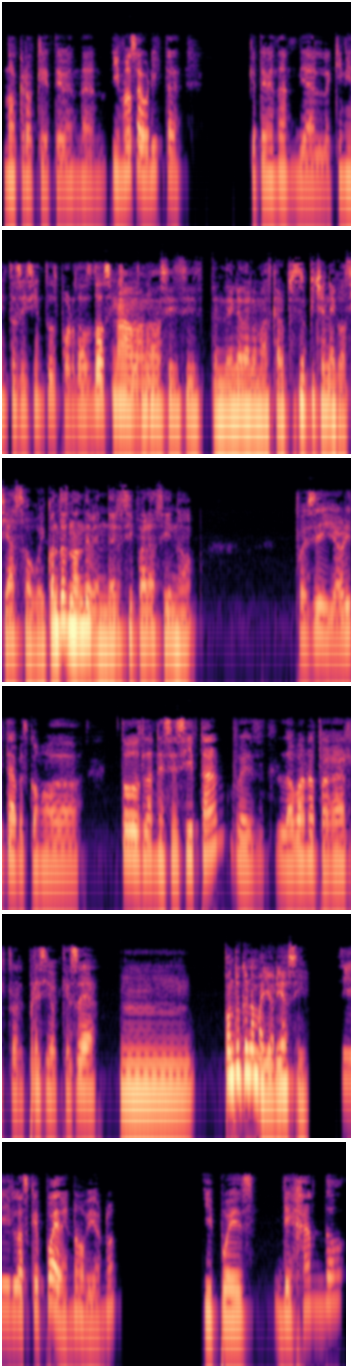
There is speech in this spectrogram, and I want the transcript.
No creo que te vendan, y más ahorita, que te vendan ya 500, 600 por dos dosis. No, pues, no, no, sí, sí, tendrían que darlo más caro. Pues es un pinche negociazo, güey. ¿Cuántos no han de vender si fuera así, no? Pues sí, y ahorita pues como todos la necesitan, pues la van a pagar al precio que sea. Mmm, pon que una mayoría sí. Y los que pueden, obvio, ¿no? Y pues dejando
